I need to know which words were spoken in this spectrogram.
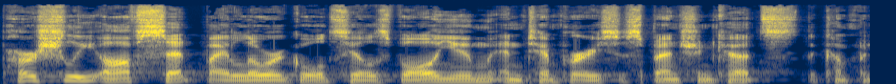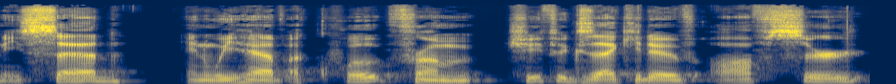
partially offset by lower gold sales volume and temporary suspension cuts, the company said. And we have a quote from Chief Executive Officer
